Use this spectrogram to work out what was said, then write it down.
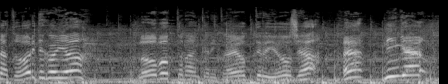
さっと降りてこいよ。ロボットなんかに頼ってるようじゃ。え？人間？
